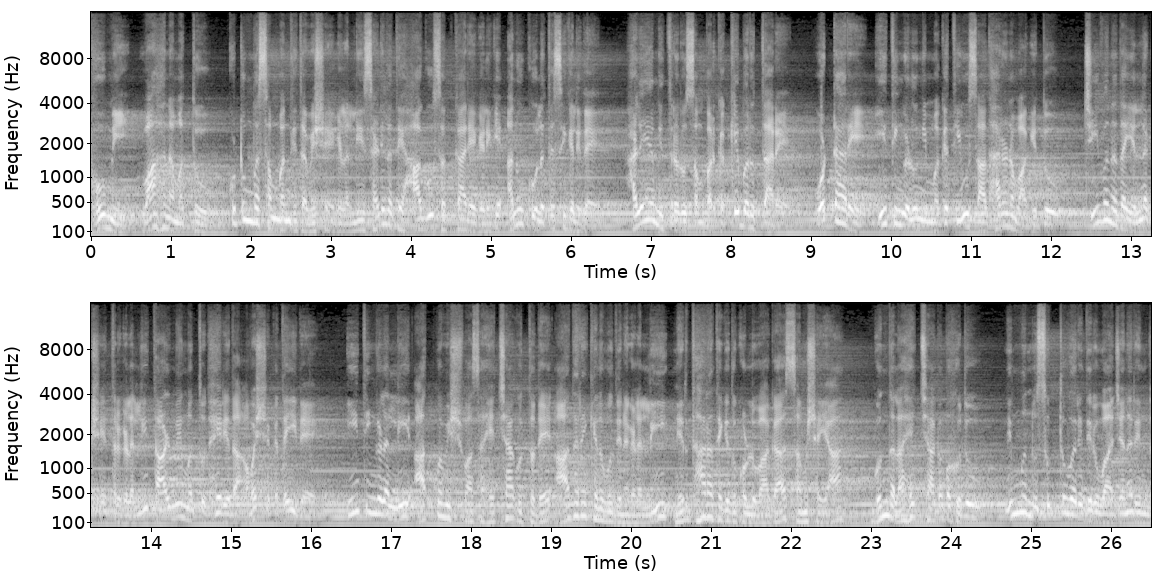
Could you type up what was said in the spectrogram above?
ಭೂಮಿ, ವಾಹನ ಮತ್ತು ಕುಟುಂಬ ಸಂಬಂಧಿತ ವಿಷಯಗಳಲ್ಲಿ ಸಡಿಲತೆ ಹಾಗೂ ಸತ್ಕಾರ್ಯಗಳಿಗೆ ಅನುಕೂಲತೆ ಸಿಗಲಿದೆ. ಹಳೆಯ ಮಿತ್ರರು ಸಂಪರ್ಕಕ್ಕೆ ಬರುತ್ತಾರೆ. ಒಟ್ಟಾರೆ, ಈ ತಿಂಗಳು ನಿಮ್ಮ ಗತಿಯು ಸಾಧಾರಣವಾಗಿದ್ದು, ಜೀವನದ ಎಲ್ಲ ಕ್ಷೇತ್ರಗಳಲ್ಲಿ ತಾಳ್ಮೆ ಮತ್ತು ಧೈರ್ಯದ ಅವಶ್ಯಕತೆ ಇದೆ. ಈ ತಿಂಗಳಲ್ಲಿ ಆತ್ಮವಿಶ್ವಾಸ ಹೆಚ್ಚಾಗುತ್ತದೆ, ಆದರೆ ಕೆಲವು ದಿನಗಳಲ್ಲಿ ನಿರ್ಧಾರ ತೆಗೆದುಕೊಳ್ಳುವಾಗ ಸಂಶಯ, ಗೊಂದಲ ಹೆಚ್ಚಾಗಬಹುದು. ನಿಮ್ಮನ್ನು ಸುತ್ತುವರಿದಿರುವ ಜನರಿಂದ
